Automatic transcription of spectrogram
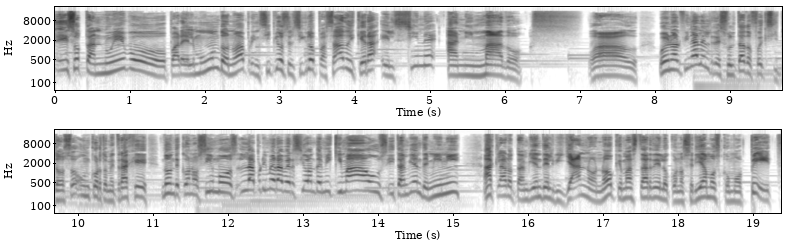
eso tan nuevo para el mundo, ¿no? A principios del siglo pasado y que era el cine animado. ¡Wow! Bueno, al final el resultado fue exitoso, un cortometraje donde conocimos la primera versión de Mickey Mouse y también de Minnie. Ah, claro, también del villano, ¿no? Que más tarde lo conoceríamos como Pete,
